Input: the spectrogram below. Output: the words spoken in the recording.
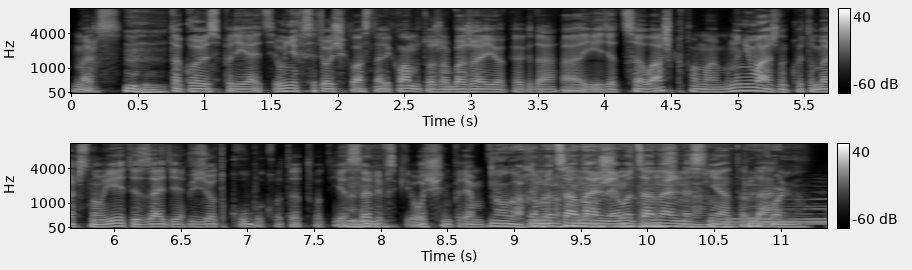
Мерс. Угу. Такое восприятие. У них, кстати, очень классная реклама, тоже обожаю ее, когда э, едет целашка, по-моему. Ну, неважно, какой-то Мерс, но едет и сзади везет кубок вот этот вот ESL-евский. Угу. Очень прям ну, да, эмоционально, хороший, эмоционально хороший, снято. Да. Прикольно.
